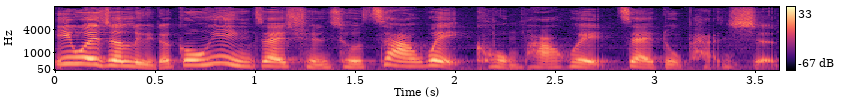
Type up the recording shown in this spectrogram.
意味着铝的供应在全球价位恐怕会再度攀升。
